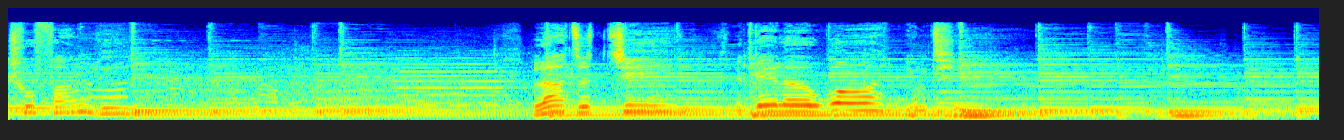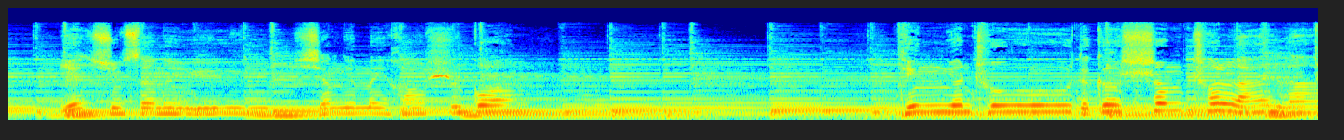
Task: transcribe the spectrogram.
厨房里，辣子鸡也给了我勇气。烟熏三文鱼，想念美好时光。听远处的歌声传来了，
